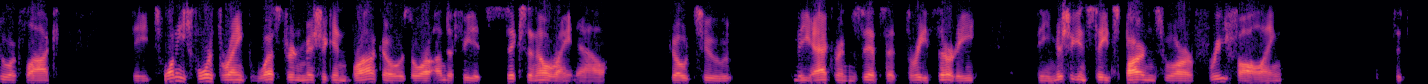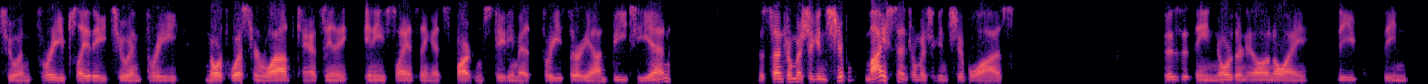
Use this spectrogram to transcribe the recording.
2 o'clock. The 24th ranked Western Michigan Broncos, who are undefeated 6 and 0 right now, go to the Akron Zips at 3:30. The Michigan State Spartans, who are free falling to two and three, play the two and three Northwestern Wildcats in, in East Lansing at Spartan Stadium at 3:30 on BTN. The Central Michigan Chip, my Central Michigan Chippewas visit the Northern Illinois, the the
